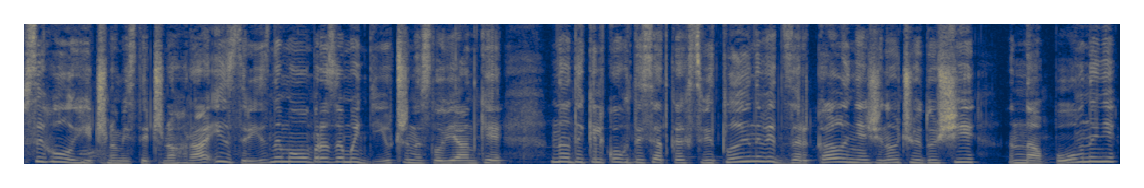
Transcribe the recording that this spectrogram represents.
психологічно-містична гра із різними образами дівчини-слов'янки. На декількох десятках світлин віддзеркалення жіночої душі, наповнені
